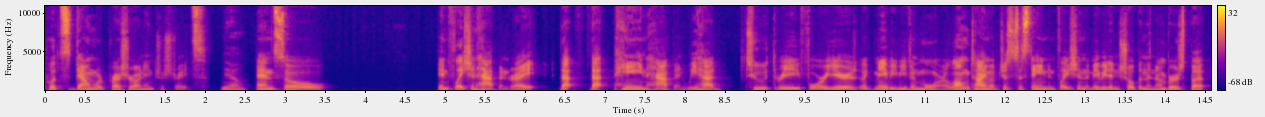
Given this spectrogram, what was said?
puts downward pressure on interest rates. Yeah. And so inflation happened, right? That that pain happened. We had two, three, four years, like maybe even more, a long time of just sustained inflation that maybe didn't show up in the numbers, but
